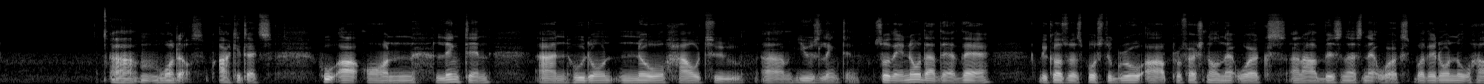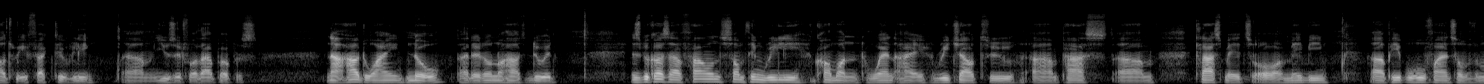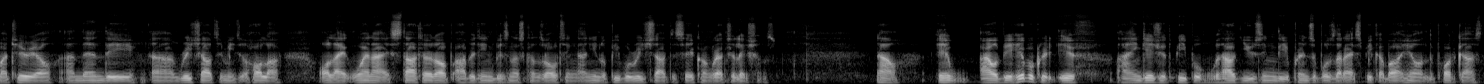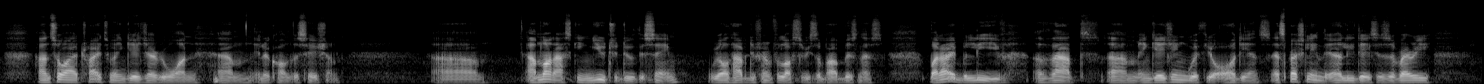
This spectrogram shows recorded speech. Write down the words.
um, what else? Architects who are on LinkedIn and who don't know how to um, use LinkedIn. So they know that they're there because we're supposed to grow our professional networks and our business networks, but they don't know how to effectively um, use it for that purpose. Now, how do I know that they don't know how to do it? It's because I found something really common when I reach out to um, past um, classmates or maybe uh, people who find some of the material and then they uh, reach out to me to holler, or like when I started up Aberdeen Business Consulting and you know people reached out to say congratulations. Now, it, I would be a hypocrite if I engage with people without using the principles that I speak about here on the podcast. And so I try to engage everyone um, in a conversation. Uh, I'm not asking you to do the same. We all have different philosophies about business. But I believe that um, engaging with your audience, especially in the early days, is a very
